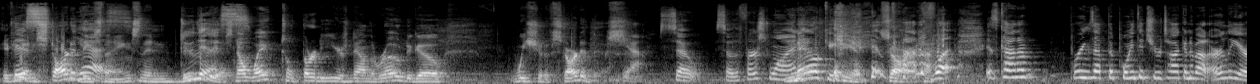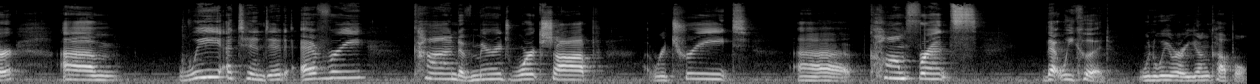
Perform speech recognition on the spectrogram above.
If you hadn't started yes. these things, then do, Do this. this. Don't wait till 30 years down the road to go, we should have started this. Yeah. So so the first one Now kick in. Sorry. kind of what it's kind of brings up the point that you were talking about earlier. Um, we attended every kind of marriage workshop, retreat, uh, conference that we could when we were a young couple.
